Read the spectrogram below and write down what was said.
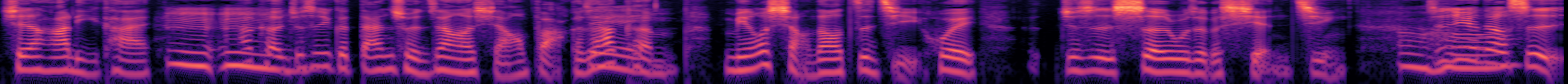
先让她离开，嗯嗯，他可能就是一个单纯这样的想法，可是他可能没有想到自己会就是涉入这个险境，嗯，就是因为那个是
